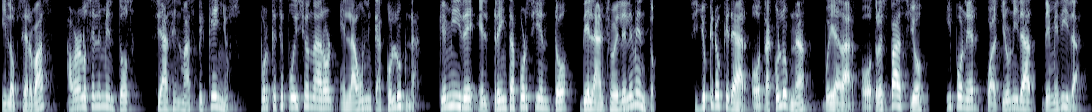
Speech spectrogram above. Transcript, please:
¿Y lo observas? Ahora los elementos se hacen más pequeños, porque se posicionaron en la única columna que mide el 30% del ancho del elemento. Si yo quiero crear otra columna, voy a dar otro espacio y poner cualquier unidad de medida,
